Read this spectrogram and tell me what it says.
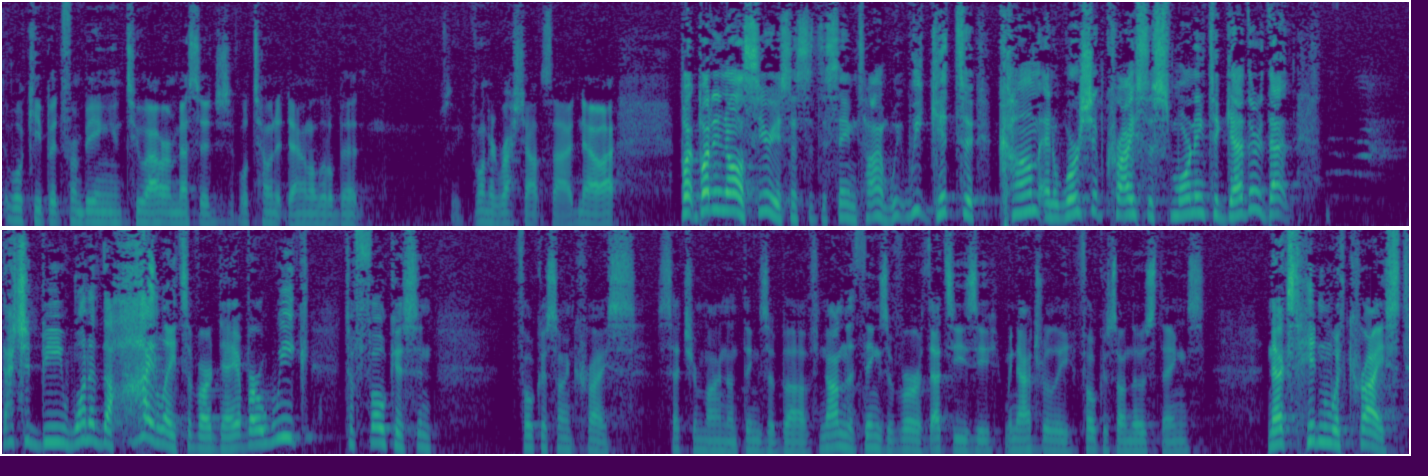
we'll keep it from being a two hour message. We'll tone it down a little bit. So you want to rush outside. No. I, but, but in all seriousness, at the same time, we, we get to come and worship Christ this morning together. That, that should be one of the highlights of our day, of our week, to focus and focus on Christ. Set your mind on things above, not on the things of earth. That's easy. We naturally focus on those things. Next, hidden with Christ.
